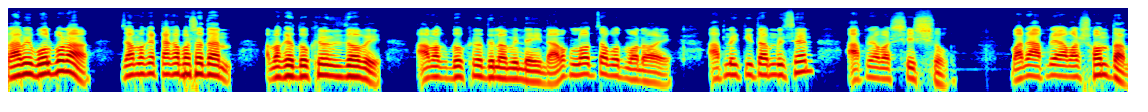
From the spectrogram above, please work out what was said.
আর আমি বলব না যে আমাকে টাকা পয়সা দেন, আমাকে দক্ষিণে দিতে হবে। আমাকে দক্ষিণে দিলে আমি নেই না। আমাকে লজ্জাবোধ মনে হয়। আপনি কিতাব নিচ্ছেন আপনি আমার শিষ্য। মানে আপনি আমার সন্তান।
